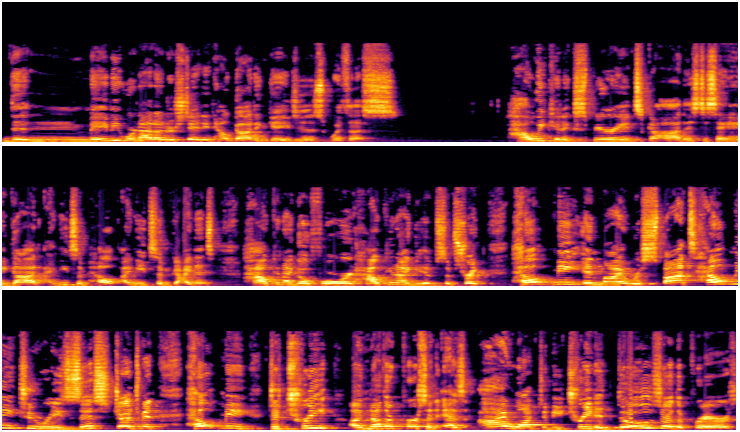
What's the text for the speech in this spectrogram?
then maybe we're not understanding how God engages with us how we can experience God is to say, Hey, God, I need some help. I need some guidance. How can I go forward? How can I give some strength? Help me in my response. Help me to resist judgment. Help me to treat another person as I want to be treated. Those are the prayers,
